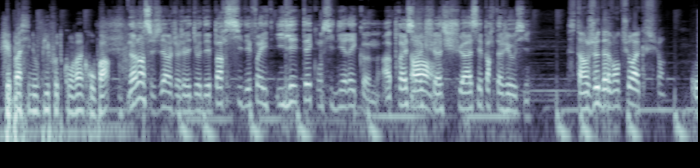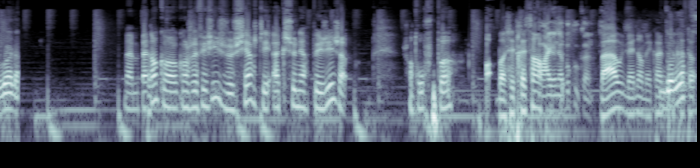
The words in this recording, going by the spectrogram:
Je sais pas si Noupi faut te convaincre ou pas. Non, non, c'est j'avais dit au départ, si des fois il, était considéré comme. Après, c'est vrai que je suis, assez partagé aussi. C'est un jeu d'aventure action. Voilà. Bah, maintenant, quand, quand je réfléchis, je cherche des action RPG, j'en trouve pas. Bah, c'est très simple. Ah, il y en a beaucoup quand même. Bah oui, mais non, mais quand même. Secret of,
